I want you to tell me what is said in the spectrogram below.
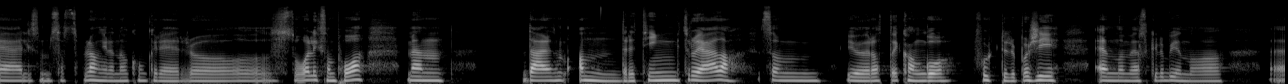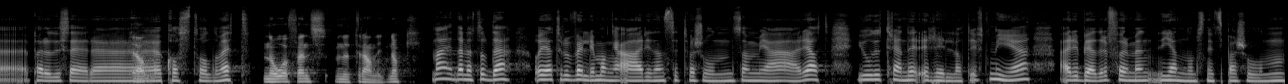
jeg liksom satser på langrenn og konkurrerer og står liksom på. Men det er liksom andre ting, tror jeg, da, som gjør at det kan gå fortere på ski enn om jeg skulle begynne å eh, periodisere ja. kostholdet mitt. No offense, men du trener ikke nok. Nei, det er nettopp det. Og jeg tror veldig mange er i den situasjonen som jeg er i, at jo, du trener relativt mye, er i bedre form enn gjennomsnittspersonen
